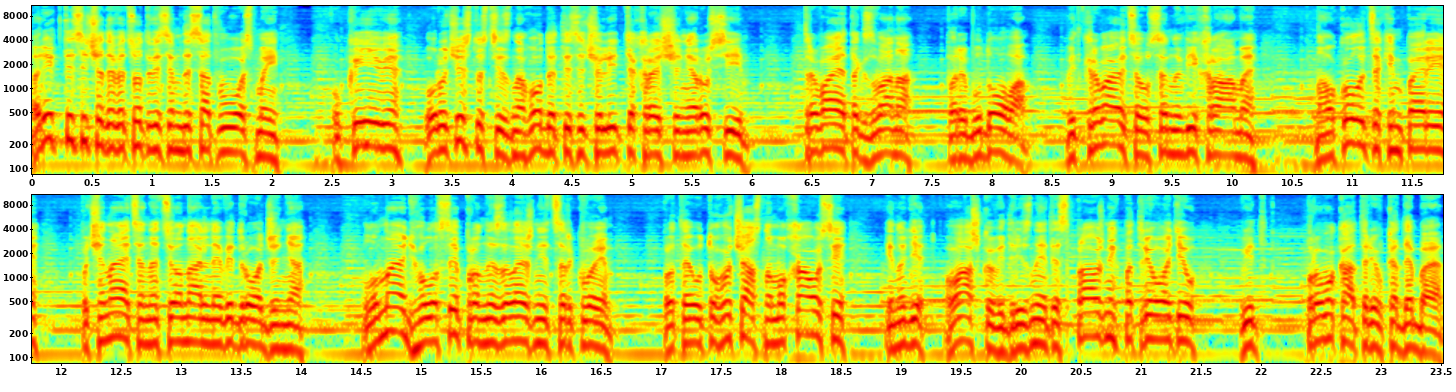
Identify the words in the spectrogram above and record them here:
Рік 1988. У Києві урочистості з нагоди тисячоліття хрещення Русі. Триває так звана перебудова. Відкриваються усе нові храми. На околицях імперії починається національне відродження. Лунають голоси про незалежні церкви. Проте у тогочасному хаосі іноді важко відрізнити справжніх патріотів від провокаторів КДБ.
